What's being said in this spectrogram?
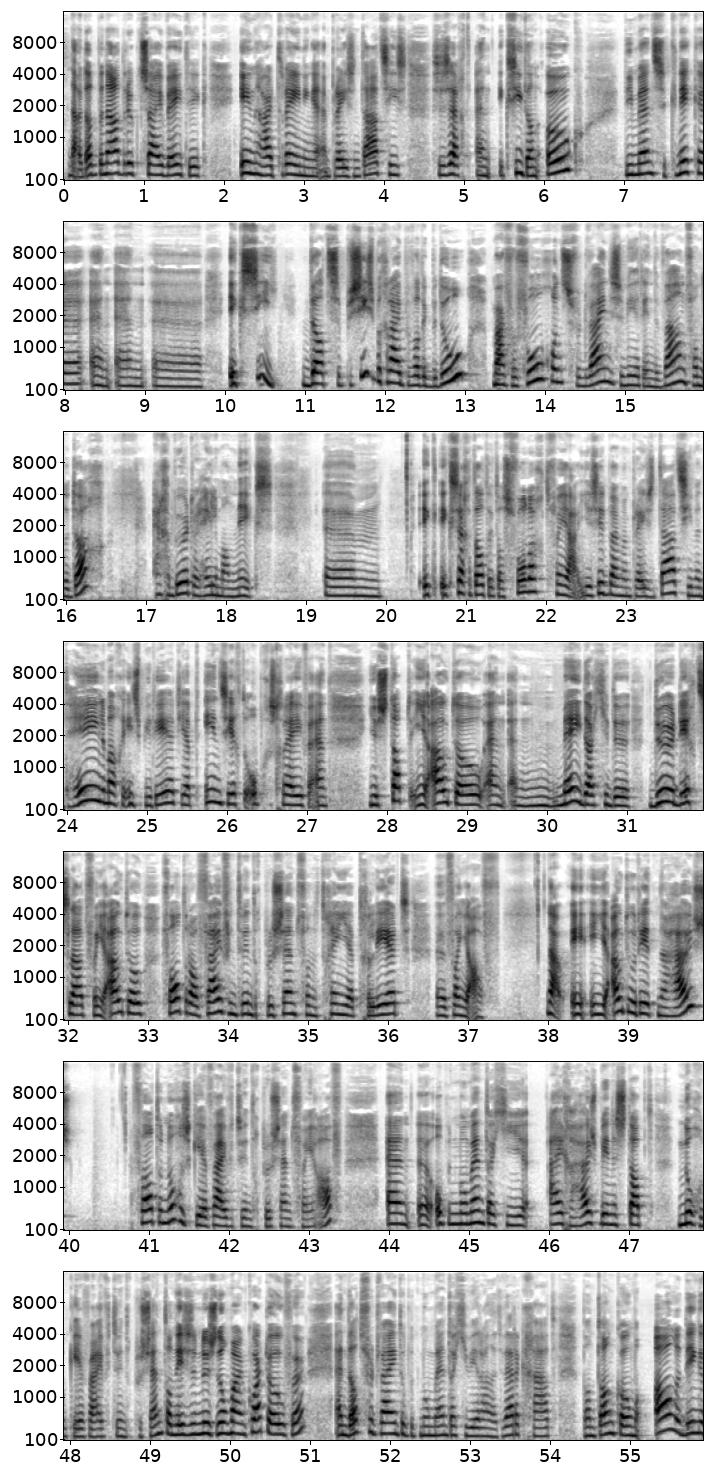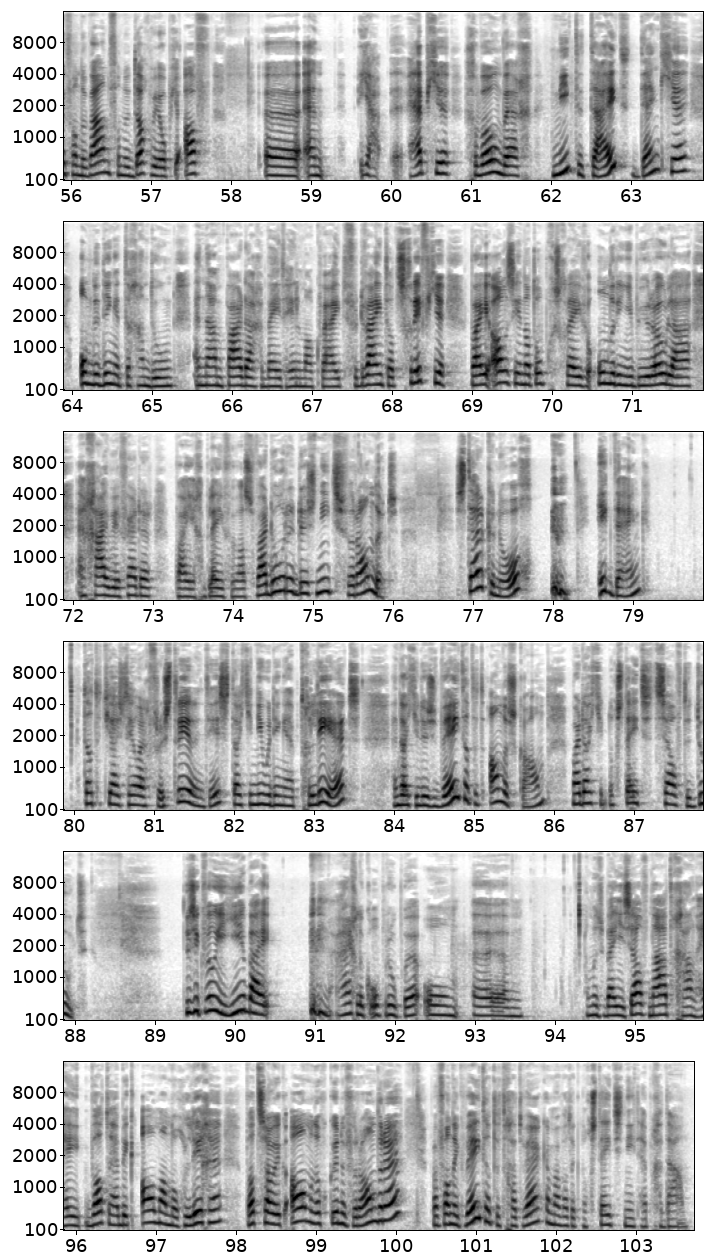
Nou, dat benadrukt zij, weet ik, in haar trainingen en presentaties. Ze zegt, en ik zie dan ook die mensen knikken en, en uh, ik zie dat ze precies begrijpen wat ik bedoel, maar vervolgens verdwijnen ze weer in de waan van de dag en gebeurt er helemaal niks. Um, ik, ik zeg het altijd als volgt: van ja, je zit bij mijn presentatie, je bent helemaal geïnspireerd, je hebt inzichten opgeschreven en je stapt in je auto en, en mee dat je de deur dichtslaat van je auto, valt er al 25% van hetgeen je hebt geleerd uh, van je af. Nou, in, in je autorit naar huis valt er nog eens een keer 25% van je af. En uh, op het moment dat je je eigen huis binnenstapt, nog een keer 25%. Dan is er dus nog maar een kwart over. En dat verdwijnt op het moment dat je weer aan het werk gaat. Want dan komen alle dingen van de waan van de dag weer op je af. Uh, en ja, heb je gewoonweg niet de tijd, denk je, om de dingen te gaan doen. En na een paar dagen ben je het helemaal kwijt. Verdwijnt dat schriftje waar je alles in had opgeschreven onder in je bureau la. En ga je weer verder waar je gebleven was. Waardoor er dus niets verandert. Sterker nog, ik denk dat het juist heel erg frustrerend is dat je nieuwe dingen hebt geleerd. En dat je dus weet dat het anders kan, maar dat je het nog steeds hetzelfde doet. Dus ik wil je hierbij eigenlijk oproepen om, uh, om eens bij jezelf na te gaan. hey, wat heb ik allemaal nog liggen? Wat zou ik allemaal nog kunnen veranderen? Waarvan ik weet dat het gaat werken, maar wat ik nog steeds niet heb gedaan.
